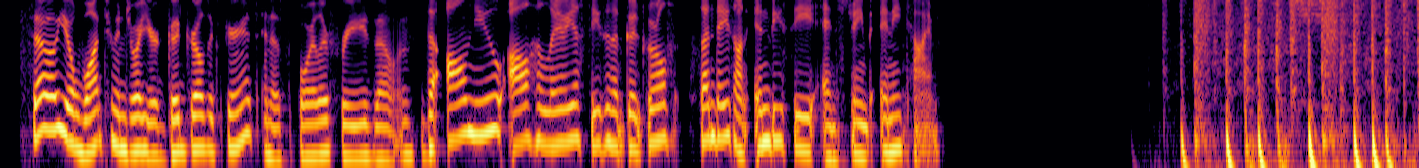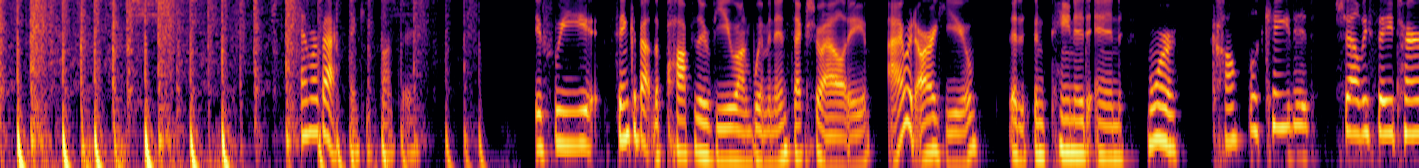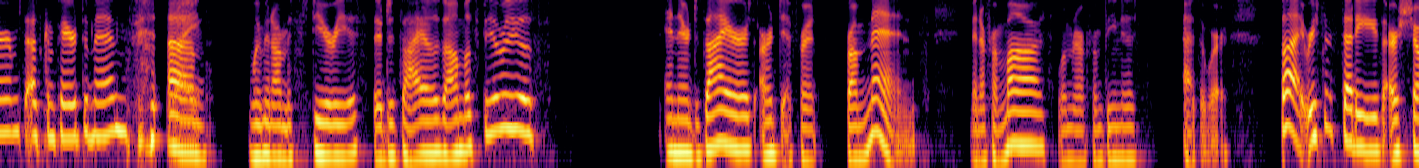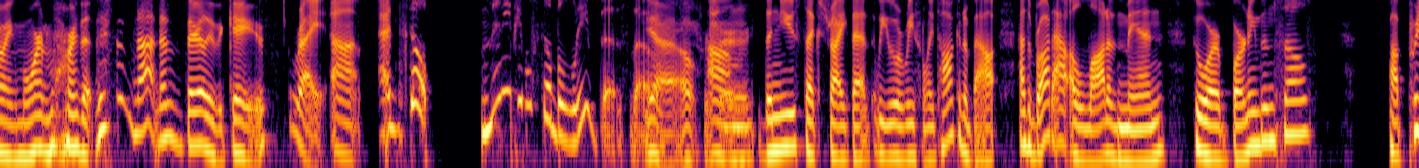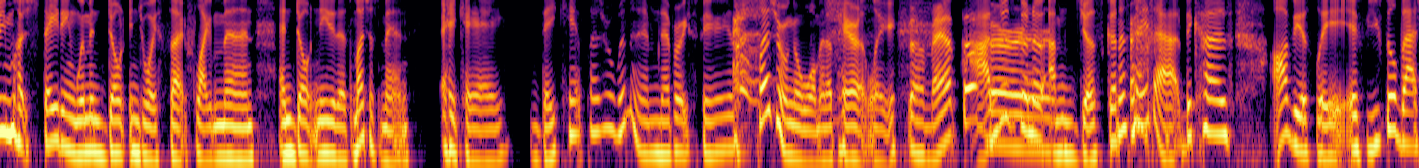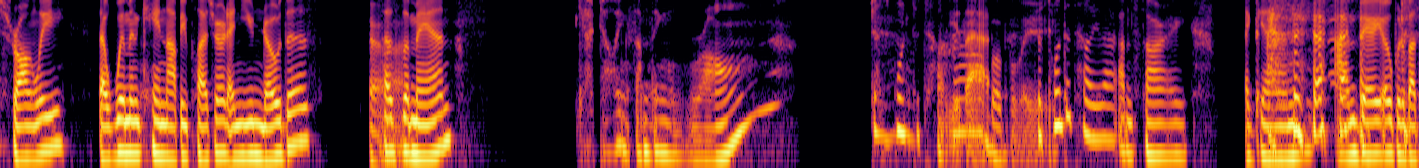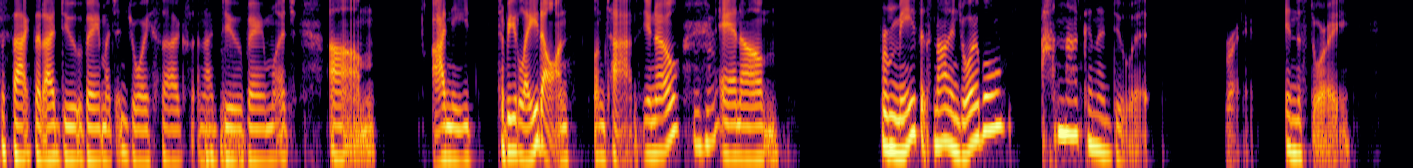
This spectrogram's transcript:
So you'll want to enjoy your Good Girls experience in a spoiler free zone. The all new, all hilarious season of Good Girls, Sundays on NBC and stream anytime. And we're back. Thank you, sponsor. If we think about the popular view on women and sexuality, I would argue that it's been painted in more complicated, shall we say, terms as compared to men's. Right. women are mysterious, their desires are mysterious, and their desires are different from men's. Men are from Mars, women are from Venus, as it were. But recent studies are showing more and more that this is not necessarily the case. Right. Uh, and still, many people still believe this, though. Yeah, oh, for sure. Um, the new sex strike that we were recently talking about has brought out a lot of men who are burning themselves by pretty much stating women don't enjoy sex like men and don't need it as much as men, aka they can't pleasure women and have never experienced pleasuring a woman, apparently. Samantha. I'm just gonna I'm just gonna say that because obviously if you feel that strongly that women cannot be pleasured and you know this, says the uh. man, you're doing something wrong. Just want to tell you that. Just want to tell you that. I'm sorry. Again, I'm very open about the fact that I do very much enjoy sex and I Mm-hmm. do very much um I need to be laid on sometimes, you know? Mhm. And um for me, if it's not enjoyable, I'm not gonna do it right. in the story.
